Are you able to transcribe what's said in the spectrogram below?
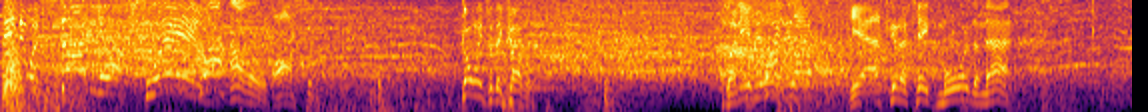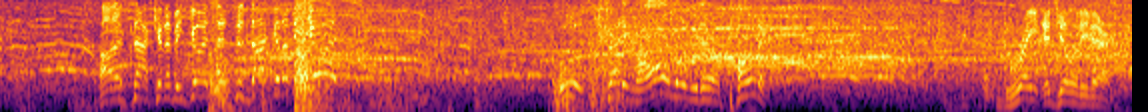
Into a sidewalk slam. Wow. Awesome. Going for the cover. Plenty of fight left. Yeah, it's going to take more than that. Oh, it's not going to be good. This is not going to be good. Ooh, treading all over their opponent. Great agility there.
